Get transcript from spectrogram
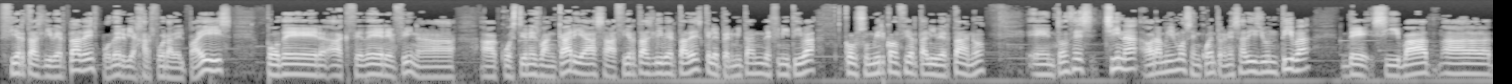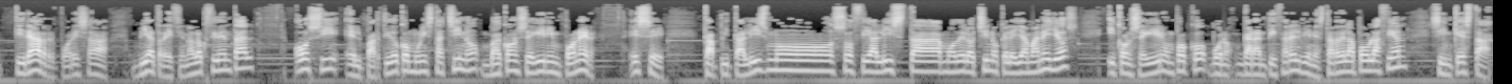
ciertas libertades, poder viajar fuera del país, poder acceder, en fin, a, a cuestiones bancarias, a ciertas libertades que le permitan, en definitiva, consumir con cierta libertad, ¿no? Entonces, China ahora mismo se encuentra en esa disyuntiva de si va a tirar por esa vía tradicional occidental o si el Partido Comunista Chino va a conseguir imponer ese capitalismo socialista modelo chino que le llaman ellos y conseguir un poco, bueno, garantizar el bienestar de la población sin que esta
